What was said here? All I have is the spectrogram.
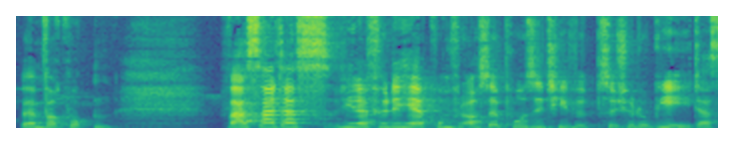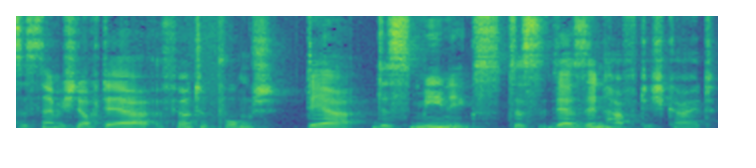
werden wir gucken. Was hat das wieder für die Herkunft aus der positiven Psychologie? Das ist nämlich noch der vierte Punkt, der des Meanings, des, der Sinnhaftigkeit.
